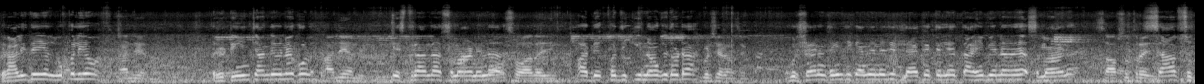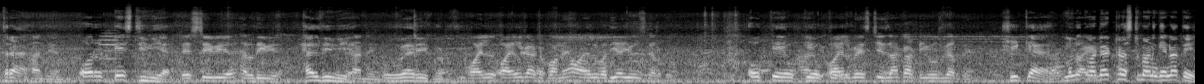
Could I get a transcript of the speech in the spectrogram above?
ਕਰਾਲੀ ਦੇ ਲੋਕਲ ਹੀ ਹੋ ਹਾਂਜੀ। ਰੂਟੀਨ ਚਾਹੁੰਦੇ ਹੋ ਇਹਨਾਂ ਕੋਲ? ਹਾਂਜੀ ਹਾਂਜੀ। ਕਿਸ ਤਰ੍ਹਾਂ ਦਾ ਸਮਾਨ ਇਹਨਾਂ ਬਹੁਤ ਸਵਾਦ ਹੈ ਜੀ। ਆ ਦੇਖੋ ਜੀ ਕੀ ਨਾਮ ਕੀ ਤੁਹਾਡਾ? ਗੁਰਸ਼ਰਨ ਸਿੰਘ। ਗੁਰਸ਼ਰਨ ਸਿੰਘ ਜੀ ਕਹਿੰਦੇ ਨੇ ਜੀ ਲੈ ਕੇ ਚੱਲੇ ਤਾਂ ਹੀ ਵੀ ਇਹਨਾਂ ਦਾ ਸਮਾਨ ਸਾਫ਼ ਸੁਥਰਾ ਜੀ। ਸਾਫ਼ ਸੁਥਰਾ ਹੈ। ਹਾਂਜੀ ਹਾਂਜੀ। ਔਰ ਟੇਸਟੀ ਵੀ ਹੈ। ਟੇਸਟੀ ਵੀ ਹੈ ਹੈਲਦੀ ਵੀ ਹੈ। ਹੈਲਦੀ ਵੀ ਹੈ। ਹਾਂਜੀ। ਵੈਰੀ ਗੁੱਡ ਜੀ। ਆਇਲ ਆਇਲ ਘੱਟ ਪਾਉਂਦੇ ਆ ਆਇਲ ਵਧੀਆ ਯੂਜ਼ ਕਰਦੇ okay okay oil okay based ਚੀਜ਼ਾਂ ਘੱਟ ਯੂਜ਼ ਕਰਦੇ ਆ ਠੀਕ ਹੈ। ਮਤਲਬ. ਤੁਹਾਡਾ ਟਰਸਟ ਬਣ ਗਿਆ ਨਾ ਤੇ?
